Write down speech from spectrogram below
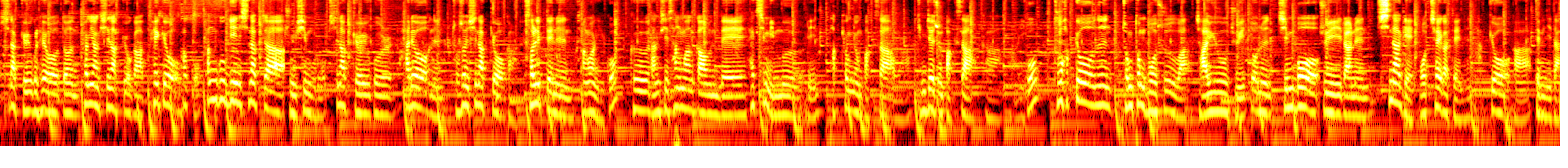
신학 교육을 해오던 평양 신학교가 폐교하고 한국인 신학자 중심으로 신학 교육을 하려는 조선 신학교가 설립되는 상황이고 그 당시 상황 가운데 핵심 인물인 박형룡 박사와 김재준 박사가 두 학교는 정통 보수와 자유주의 또는 진보주의라는 신학의 모체가 되는 학교가 됩니다.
